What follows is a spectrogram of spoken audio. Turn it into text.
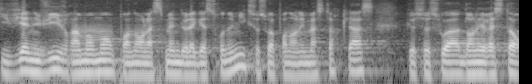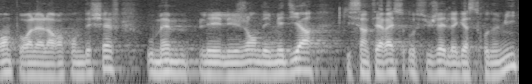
viennent vivre un moment pendant la semaine de la gastronomie, que ce soit pendant les masterclass, que ce soit dans les restaurants pour aller à la rencontre des chefs, ou même les, les gens des médias qui s'intéressent au sujet de la gastronomie,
